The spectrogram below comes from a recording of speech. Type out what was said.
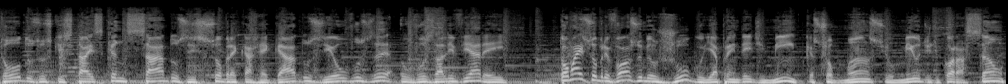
todos os que estáis cansados e sobrecarregados, e eu vos, vos aliviarei. Tomai sobre vós o meu jugo e aprendei de mim, porque sou manso e humilde de coração,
